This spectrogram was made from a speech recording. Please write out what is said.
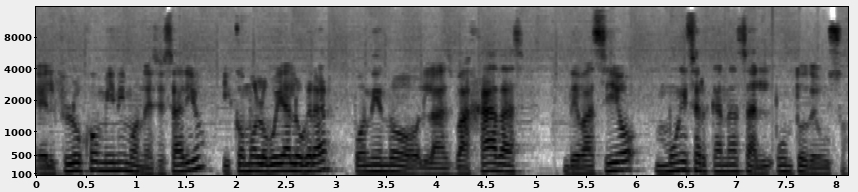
el flujo mínimo necesario y cómo lo voy a lograr poniendo las bajadas de vacío muy cercanas al punto de uso.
